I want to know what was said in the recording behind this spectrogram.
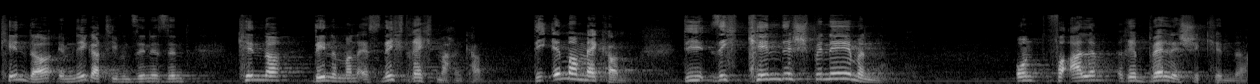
Kinder im negativen Sinne sind Kinder, denen man es nicht recht machen kann, die immer meckern, die sich kindisch benehmen, und vor allem rebellische Kinder.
